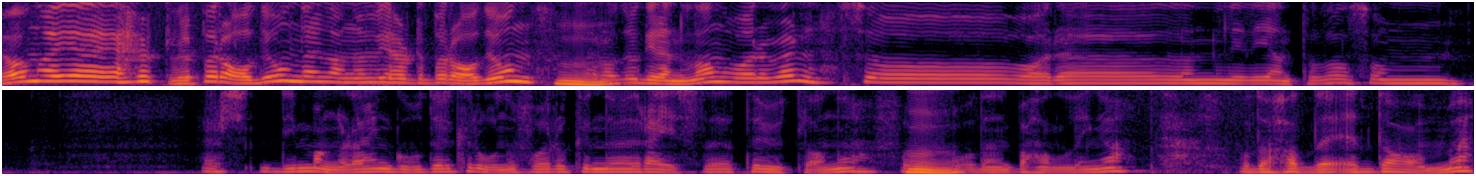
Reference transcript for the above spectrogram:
Ja, nei, jeg, jeg, hørte vel på radioen den gangen vi hørte på radioen. Mm. Radio Grenland var det vel. Så var det den lille jenta da som De mangla en god del kroner for å kunne reise til utlandet for mm. å få den behandlinga. Og da hadde ei dame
